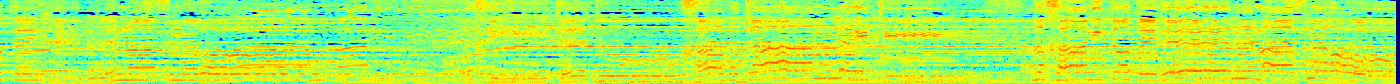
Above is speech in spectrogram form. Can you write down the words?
אצבעותיהם למזמרות, וכיתתו חרבותם לעתים, וחניתותיהם למזמרות.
